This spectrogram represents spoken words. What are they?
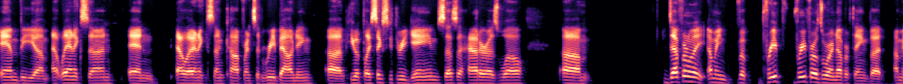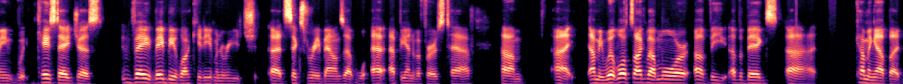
and the um, Atlantic Sun and Atlantic Sun Conference and rebounding. Um, he would play 63 games as a Hatter as well. Um, definitely, I mean, but free free throws were another thing, but I mean, K State just they they'd be lucky to even reach at six rebounds at, at at the end of the first half. Um, I I mean, we'll we'll talk about more of the of the bigs uh coming up, but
